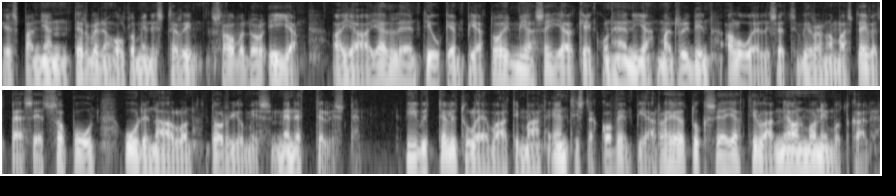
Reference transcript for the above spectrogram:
Espanjan terveydenhuoltoministeri Salvador Illa ajaa jälleen tiukempia toimia sen jälkeen, kun hän ja Madridin alueelliset viranomaiset eivät päässeet sopuun uuden aallon torjumismenettelystä. Viivyttely tulee vaatimaan entistä kovempia rajoituksia ja tilanne on monimutkainen.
